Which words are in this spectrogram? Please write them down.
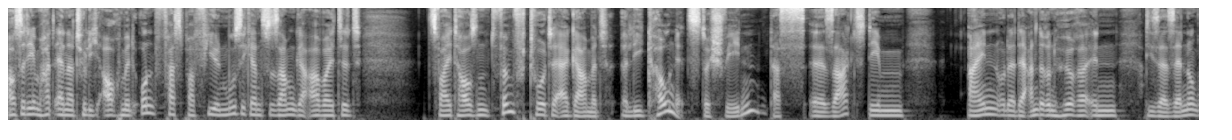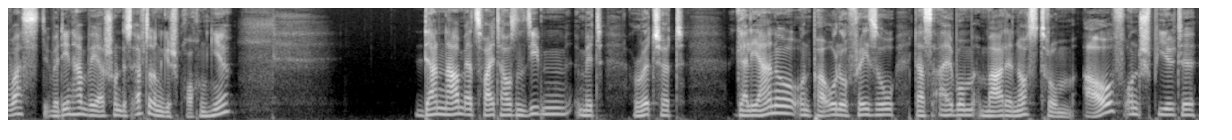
Außerdem hat er natürlich auch mit unfassbar vielen Musikern zusammengearbeitet. 2005 tourte er gar mit Lee Konitz durch Schweden. Das äh, sagt dem einen oder der anderen Hörer in dieser Sendung was. Über den haben wir ja schon des Öfteren gesprochen hier. Dann nahm er 2007 mit Richard Galliano und Paolo Freso das Album Mare Nostrum auf und spielte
